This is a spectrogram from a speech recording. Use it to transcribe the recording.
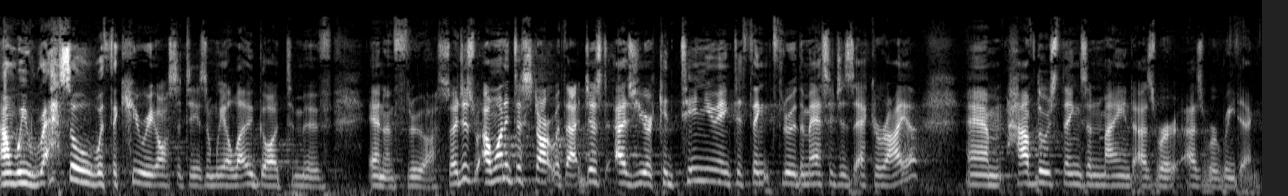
and we wrestle with the curiosities and we allow God to move in and through us. So I just I wanted to start with that just as you're continuing to think through the message of Zechariah, um, have those things in mind as we're as we're reading.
